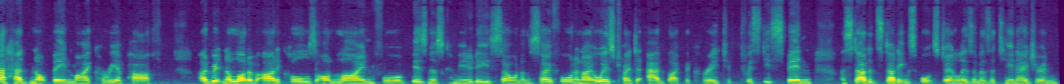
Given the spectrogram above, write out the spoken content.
that had not been my career path. I'd written a lot of articles online for business communities, so on and so forth. And I always tried to add like the creative twisty spin. I started studying sports journalism as a teenager and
